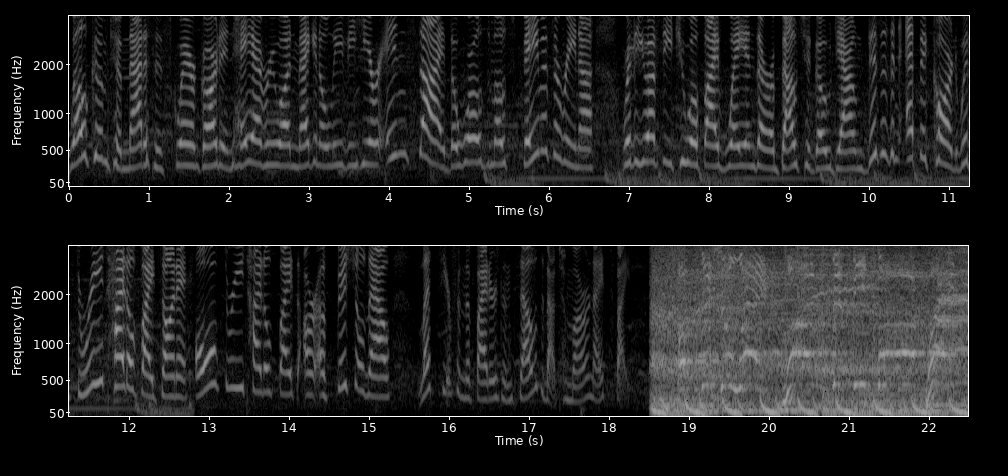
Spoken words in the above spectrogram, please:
Welcome to Madison Square Garden. Hey everyone, Megan Olivi here inside the world's most famous arena where the UFC 205 weigh-ins are about to go down. This is an epic card with three title fights on it. All three title fights are official now. Let's hear from the fighters themselves about tomorrow night's fights. Official weight 154.5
